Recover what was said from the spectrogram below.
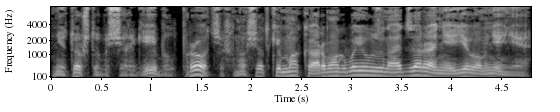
Не то чтобы Сергей был против, но все-таки Макар мог бы и узнать заранее его мнение.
